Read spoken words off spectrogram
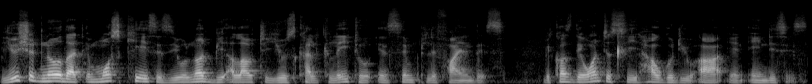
You should know that in most cases, you will not be allowed to use calculator in simplifying this because they want to see how good you are in indices.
